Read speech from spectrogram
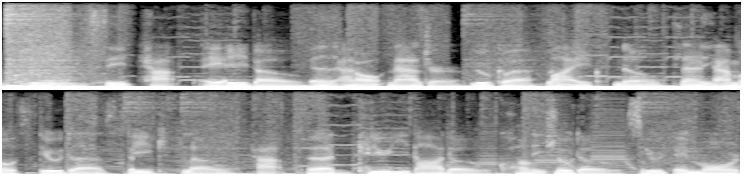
truth Faku C hat Aido NL Nader Luca like no Playamos Dudas Big Low hat and Cuidado Quantodo Sude more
